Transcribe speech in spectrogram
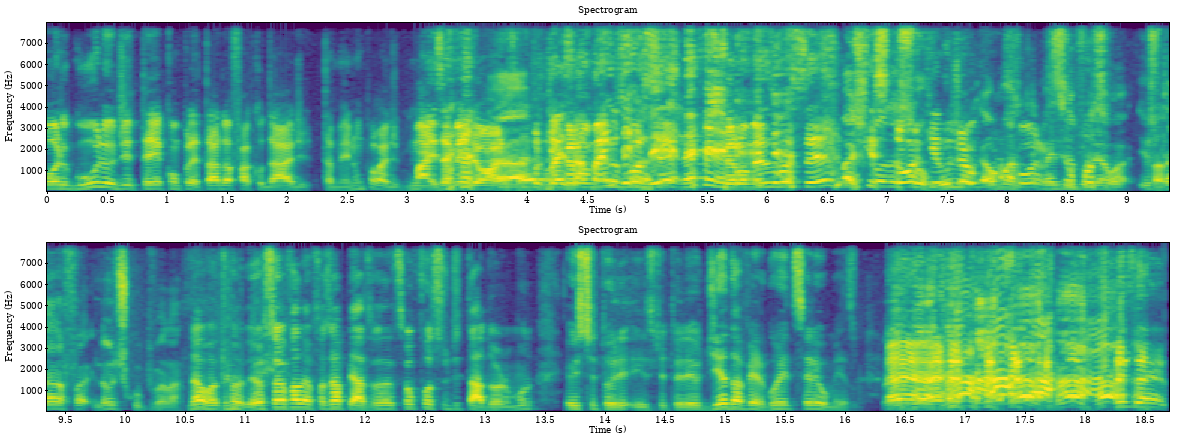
orgulho de ter completado a faculdade, também não pode. Mas é melhor, É. porque Mas pelo pra menos entender, você. né? Pelo menos você Mas conquistou aquilo de alguma é uma, forma. Mas Se isso eu um fosse- problema. Isso tá na fa- Não, desculpe, vai lá. Não, eu só ia fazer uma piada. Se eu fosse o ditador no mundo, eu instituiria, instituiria o dia da vergonha de ser eu mesmo. Pois é,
